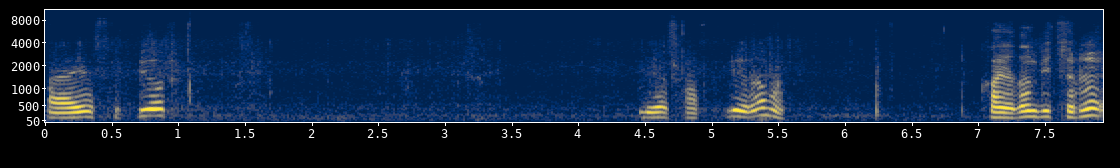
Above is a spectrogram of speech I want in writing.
Kayaya sıkıyor. Biraz hafifliyor ama kayadan bir türlü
